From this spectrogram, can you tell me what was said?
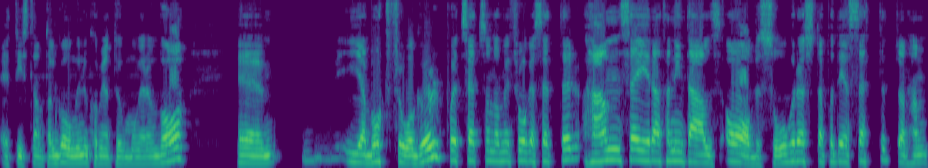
ett visst antal gånger, nu kommer jag inte ihåg hur många de var, eh, i abortfrågor på ett sätt som de ifrågasätter. Han säger att han inte alls avsåg att rösta på det sättet, utan han,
